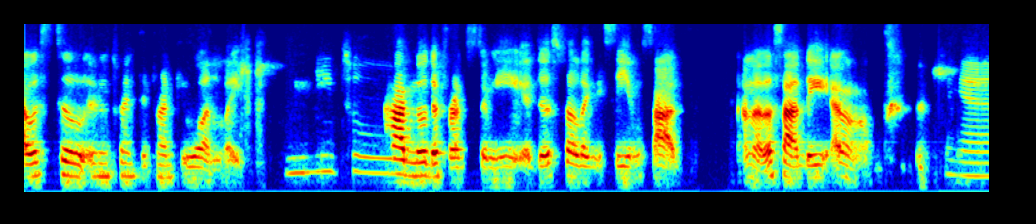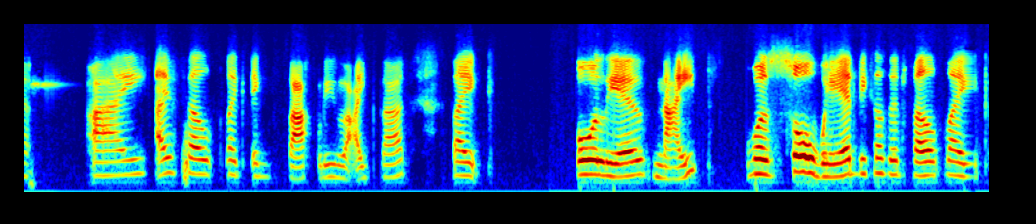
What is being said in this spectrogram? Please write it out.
I was still in 2021. Like me too. Had no difference to me. It just felt like the same sad another sad day. I don't know. yeah. I I felt like exactly like that. Like Old Year's Night was so weird because it felt like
